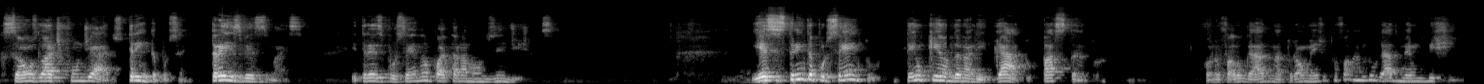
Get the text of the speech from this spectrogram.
que são os latifundiários. 30%. Três vezes mais. E 13% não pode estar na mão dos indígenas. E esses 30% tem o que andando ali? Gado, pastando. Quando eu falo gado, naturalmente, eu estou falando do gado mesmo, bichinho.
